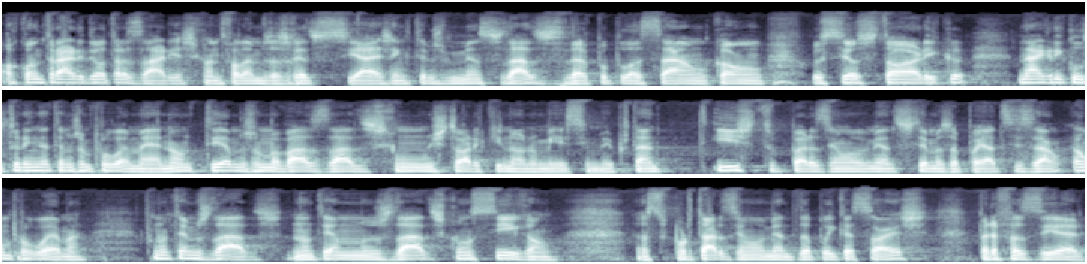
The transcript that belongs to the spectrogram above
Ao contrário de outras áreas, quando falamos das redes sociais, em que temos imensos dados da população com o seu histórico, na agricultura ainda temos um problema, é não temos uma base de dados com um histórico enormíssimo e, portanto, isto para desenvolvimento de sistemas de apoio à decisão é um problema, porque não temos dados, não temos dados que consigam suportar o desenvolvimento de aplicações para fazer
